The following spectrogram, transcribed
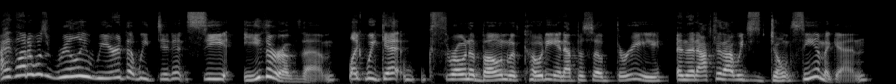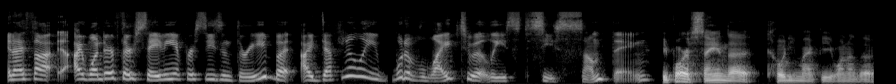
i thought it was really weird that we didn't see either of them like we get thrown a bone with cody in episode three and then after that we just don't see him again and i thought i wonder if they're saving it for season three but i definitely would have liked to at least see something. People are saying that Cody might be one of the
